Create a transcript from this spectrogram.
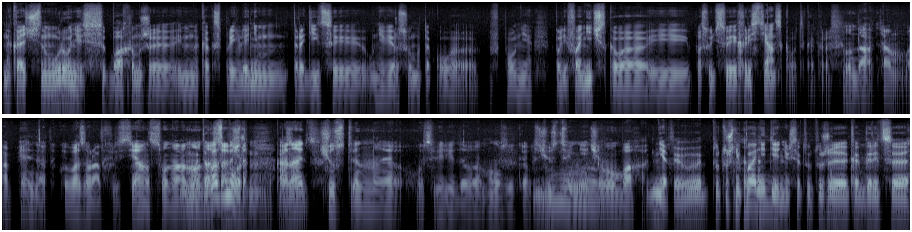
на качественном уровне с Бахом же, именно как с проявлением традиции универсума такого вполне полифонического и, по сути своей, христианского -то как раз. Ну да, там опять да, такой возврат к христианству, но ну, оно ну, это возможно, она чувственная у Свиридова музыка, чувственнее, ну, чем у Баха. Нет, э, тут уж никуда не денешься, тут уже, как говорится,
